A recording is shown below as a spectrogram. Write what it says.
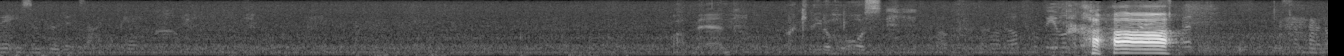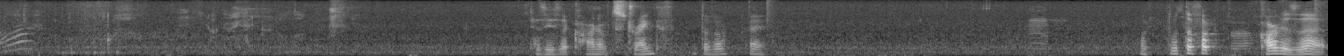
We'll get you some food inside, okay? Oh man, I can eat a horse. I don't know if we'll be able to. Haha. but some granola? Because he's a carnivore strength? What the fuck? Hey. What, what the fuck card is that?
